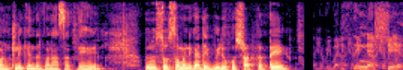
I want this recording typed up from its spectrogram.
वन क्लिक के अंदर बना सकते हैं। तो दोस्तों समझ निकालते वीडियो को स्टार्ट करते हैं। Sing that shit.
